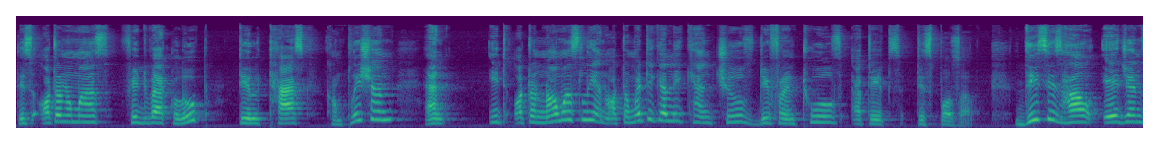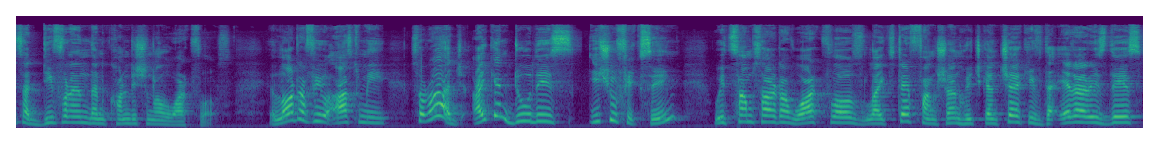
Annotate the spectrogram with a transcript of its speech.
This autonomous feedback loop till task completion and it autonomously and automatically can choose different tools at its disposal. This is how agents are different than conditional workflows. A lot of you asked me, so Raj, I can do this issue fixing with some sort of workflows like step function which can check if the error is this,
